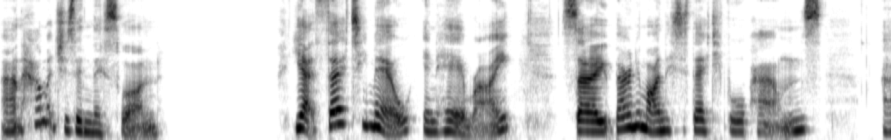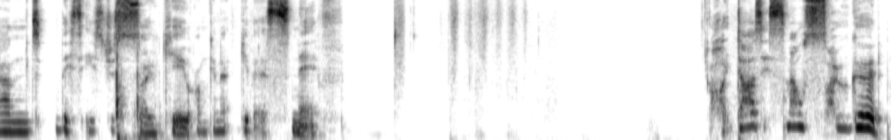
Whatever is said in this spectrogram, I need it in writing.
And how much is in this one? Yeah, 30 mil in here, right? So bearing in mind, this is 34 pounds and this is just so cute. I'm going to give it a sniff. Oh, it does. It smells so good.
